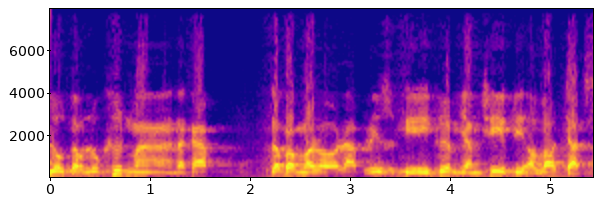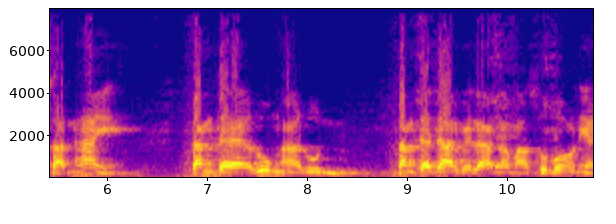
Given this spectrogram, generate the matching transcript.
ลูกต้องลุกขึ้นมานะครับ แล้วก็มารอรับริสกีเครื่องยังชีพที่อัลลอฮ์จัดสรรให้ ตั้งแต่รุ่งอรุณ ตั้งแต่ได้เวลานมาสุโบเนี่ย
